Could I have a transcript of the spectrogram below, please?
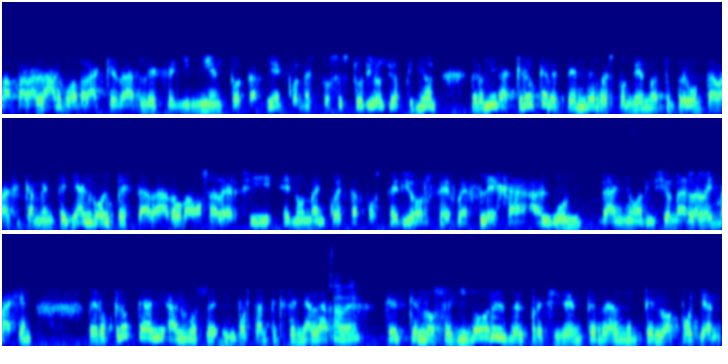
va para largo, habrá que darle seguimiento también con estos estudios de opinión. Pero mira, creo que depende, respondiendo a tu pregunta básicamente, ya el golpe está dado, vamos a ver si en una encuesta posterior se refleja algún daño adicional a la imagen, pero creo que hay algo importante que señalar, que es que los seguidores del presidente realmente lo apoyan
